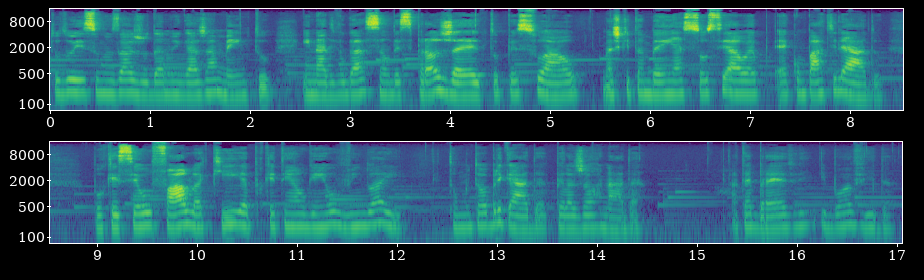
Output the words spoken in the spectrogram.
Tudo isso nos ajuda no engajamento e na divulgação desse projeto pessoal, mas que também é social, é, é compartilhado. Porque se eu falo aqui é porque tem alguém ouvindo aí. Então, muito obrigada pela jornada. Até breve e boa vida.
